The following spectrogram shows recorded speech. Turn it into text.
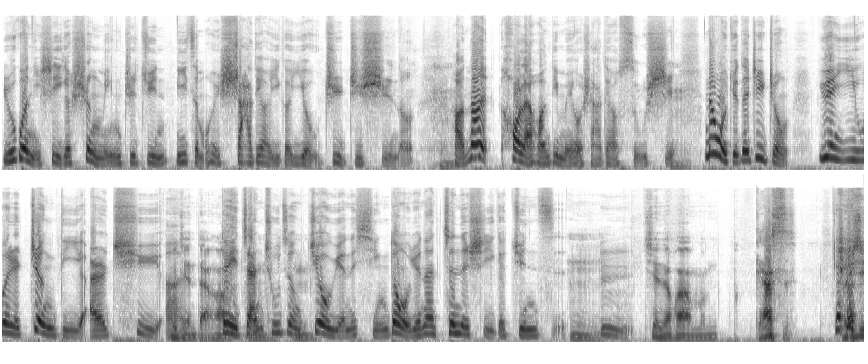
如果你是一个圣明之君，你怎么会杀掉一个有志之士呢？”好，那后来皇帝没有杀掉苏轼。那我觉得这种愿意为了政敌而去呃，不简单啊，对，展出这种救援的行动，我觉得那真的是一个君子。嗯嗯，现在的话我们给他死。没戏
